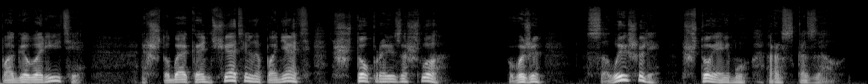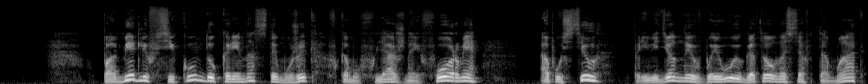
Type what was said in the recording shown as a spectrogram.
Поговорите, чтобы окончательно понять, что произошло. Вы же слышали, что я ему рассказал? Помедлив секунду, коренастый мужик в камуфляжной форме опустил приведенный в боевую готовность автомат,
